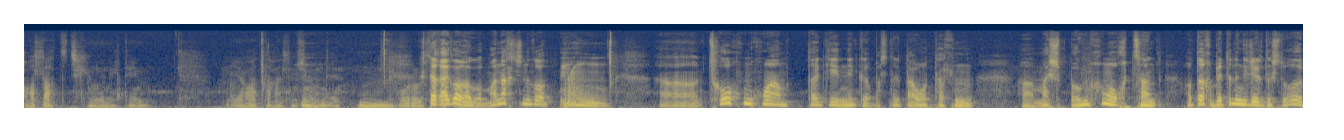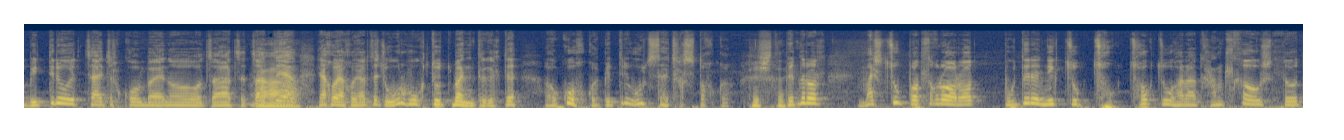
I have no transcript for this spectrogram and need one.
голоод ч гэх юм уу нэг тийм яваад байгаа юм шиг те. Гэтэ гайгүй гайгүй. Манайх ч нөгөө цөөхөн хүн амтагийн нэг бас нэг давуу тал нь маш богинохон хугацаанд одоо бид нар ингэж ярьдаг шүү дээ. Бидний үед цаажрахгүй юм байна уу? За за за яг яг ярьж үр хүүхдүүд маань энэ гэл те. Үгүй байхгүй. Бидний үйд цаажрах хэрэгтэй байхгүй бид нар бол маш зөв бодлого руу ороод бүгдээрээ нэг зүг цуг зүг хараад хандлагаа өөрчлөөд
